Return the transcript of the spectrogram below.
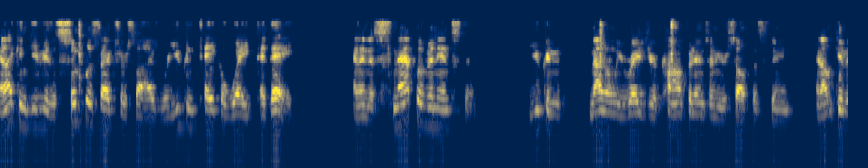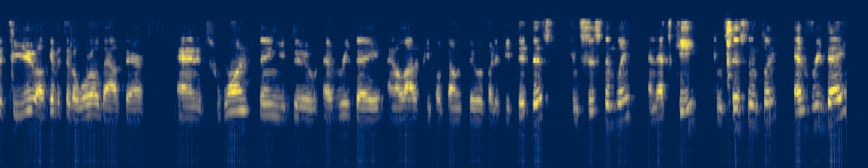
and I can give you the simplest exercise where you can take away today, and in a snap of an instant, you can not only raise your confidence and your self esteem. And I'll give it to you. I'll give it to the world out there. And it's one thing you do every day, and a lot of people don't do it. But if you did this consistently, and that's key, consistently every day,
